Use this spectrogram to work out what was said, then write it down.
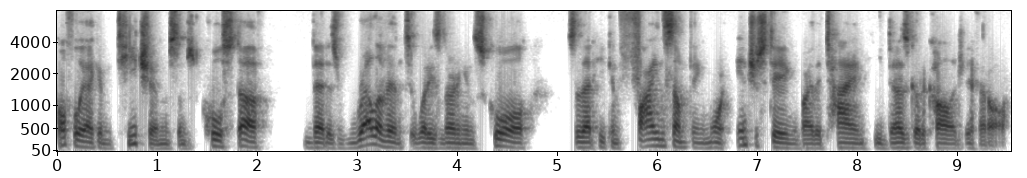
hopefully, I can teach him some cool stuff that is relevant to what he's learning in school, so that he can find something more interesting by the time he does go to college, if at all.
